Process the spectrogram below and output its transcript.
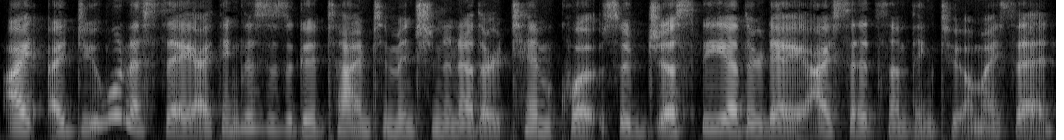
I, I do want to say, I think this is a good time to mention another Tim quote. So just the other day, I said something to him. I said,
